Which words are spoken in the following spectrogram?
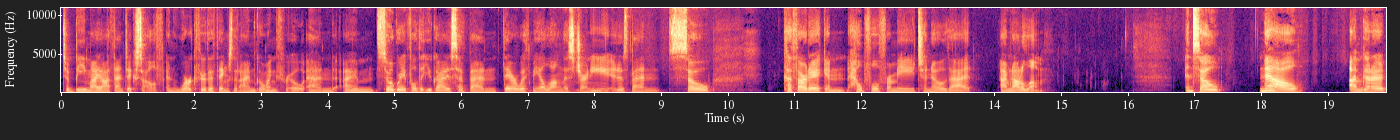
to be my authentic self and work through the things that I'm going through. And I'm so grateful that you guys have been there with me along this journey. It has been so cathartic and helpful for me to know that I'm not alone. And so now I'm going to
